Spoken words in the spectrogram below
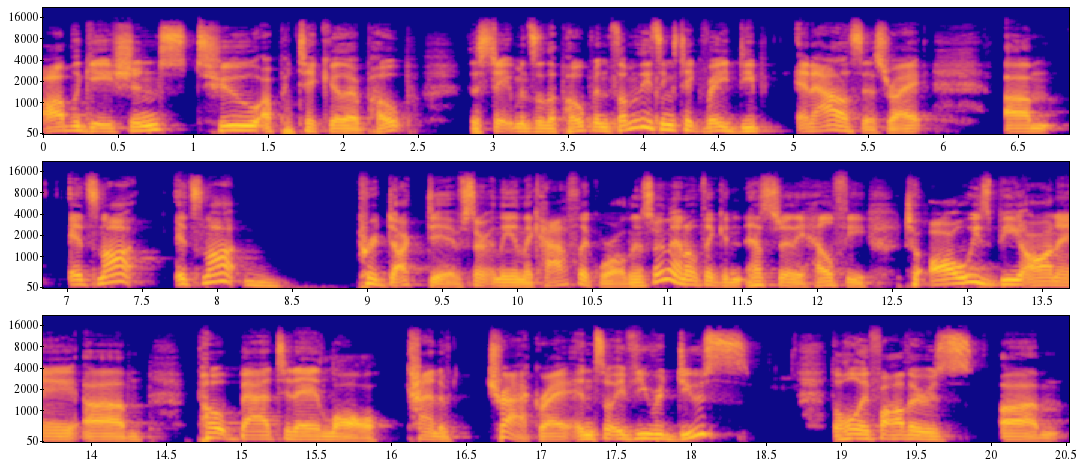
obligations to a particular pope, the statements of the pope, and some of these things take very deep analysis. Right? Um, it's not. It's not productive, certainly in the Catholic world, and certainly I don't think it's necessarily healthy to always be on a um, Pope bad today law kind of track, right? And so if you reduce the Holy Father's um,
